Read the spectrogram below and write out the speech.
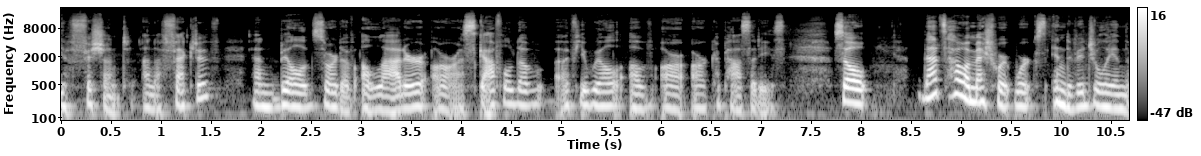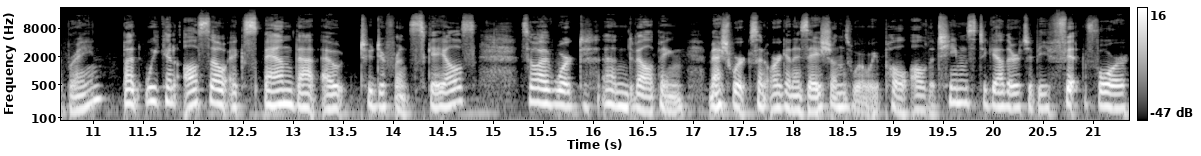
efficient and effective and build sort of a ladder or a scaffold of, if you will, of our, our capacities. So that's how a meshwork works individually in the brain, but we can also expand that out to different scales. So I've worked in developing meshworks in organizations where we pull all the teams together to be fit for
